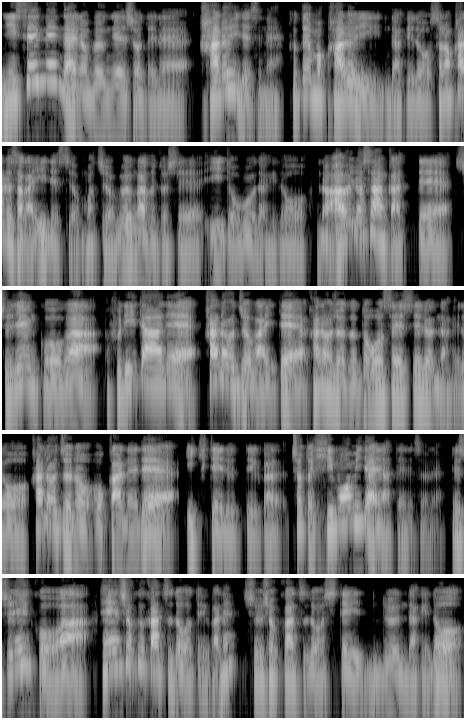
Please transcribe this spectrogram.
2000年代の文芸賞ってね、軽いですね。とても軽いんだけど、その軽さがいいですよ。もちろん文学としていいと思うんだけど、青色参加って、主人公がフリーターで彼女がいて、彼女と同棲してるんだけど、彼女のお金で生きてるっていうか、ちょっと紐みたいになってるんですよね。で、主人公は転職活動というかね、就職活動をしているんだけど、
